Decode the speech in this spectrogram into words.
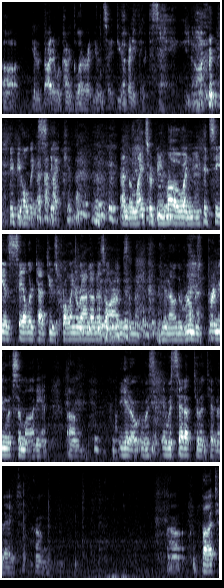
uh, you know, Daido would kind of glare at you and say, do you have anything to say? You know, he'd be holding a stick, and, and, the lights would be low, and you could see his sailor tattoos crawling around on his arms, and the, you know, the room was brimming with samadhi. And, um, you know, it was it was set up to intimidate. Um, uh, but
